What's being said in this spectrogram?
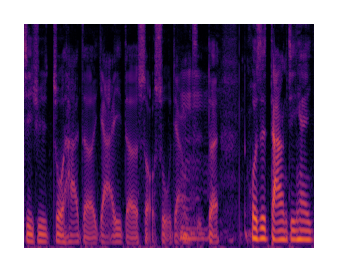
继续做他的牙医的手术这样子，嗯。对，或是当今天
